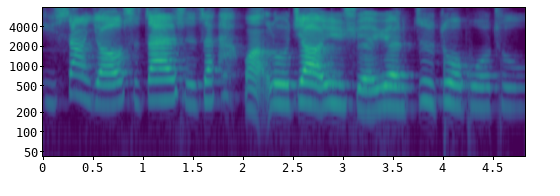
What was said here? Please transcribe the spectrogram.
以上由实在实在网络教育学院制作播出。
